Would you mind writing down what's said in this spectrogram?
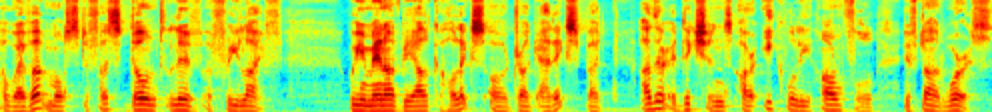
However, most of us don't live a free life. We may not be alcoholics or drug addicts, but other addictions are equally harmful, if not worse.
